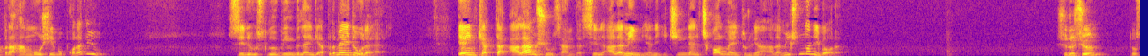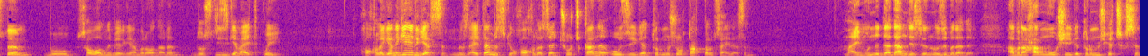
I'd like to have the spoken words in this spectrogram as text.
Abraham Moshe bo'lib qoladi-yu. Seni uslubing bilan gapirmaydi ular. Eng katta alam shu sanda. Seni alaming, ya'ni ichingdan chiqolmay turgan alaming shundan iborat. Shuning uchun do'stim, bu savolni bergan birodarim, do'stingizga ham aytib qo'ying. Xohlaganiga ergashsin. Biz aytamizku xohlasa cho'chqani o'ziga turmush o'rtoq qilib saylasin. Maymunni dadam desin, o'zi biladi. Abraham mo'sheyga turmushga chiqsin,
